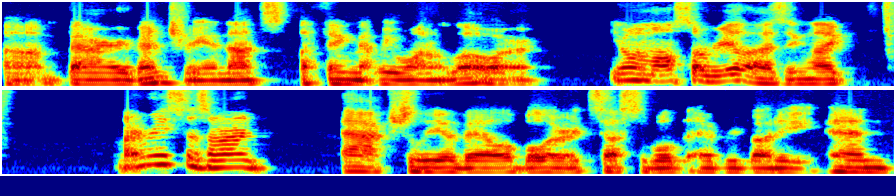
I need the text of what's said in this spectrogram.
um, barrier of entry, and that's a thing that we want to lower. You know, I'm also realizing like my races aren't actually available or accessible to everybody, and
